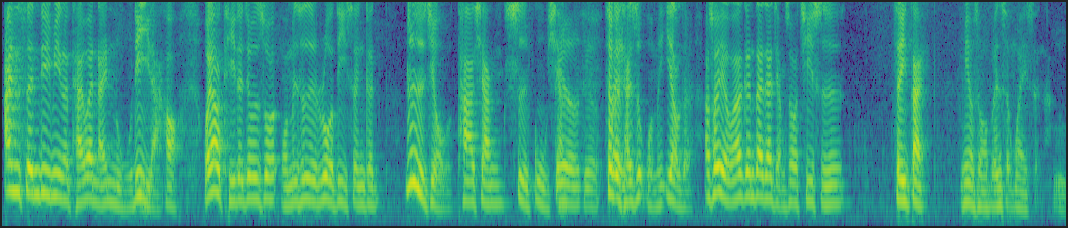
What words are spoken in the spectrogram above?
安身立命的台湾来努力了哈。我要提的就是说，我们是落地生根，日久他乡是故乡，这个才是我们要的啊。所以我要跟大家讲说，其实这一代没有什么本省外省啊。嗯。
